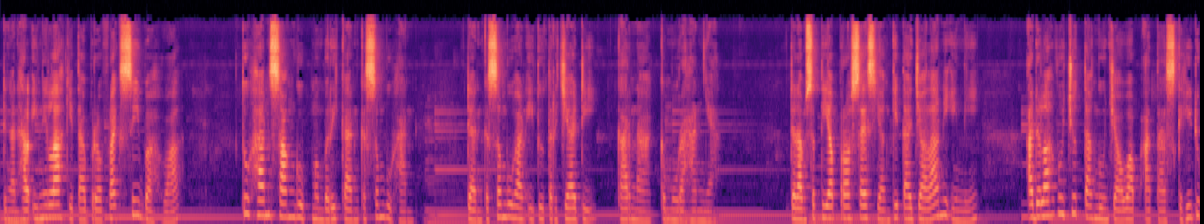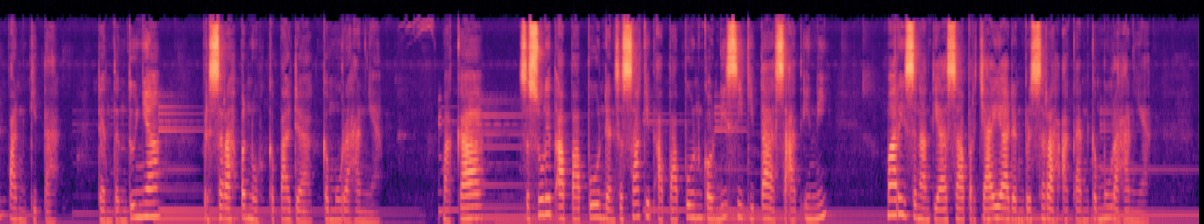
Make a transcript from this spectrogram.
Dengan hal inilah kita berefleksi bahwa Tuhan sanggup memberikan kesembuhan, dan kesembuhan itu terjadi karena kemurahannya dalam setiap proses yang kita jalani ini adalah wujud tanggung jawab atas kehidupan kita, dan tentunya berserah penuh kepada kemurahannya. Maka, sesulit apa pun dan sesakit apa pun kondisi kita saat ini, mari senantiasa percaya dan berserah akan kemurahannya,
